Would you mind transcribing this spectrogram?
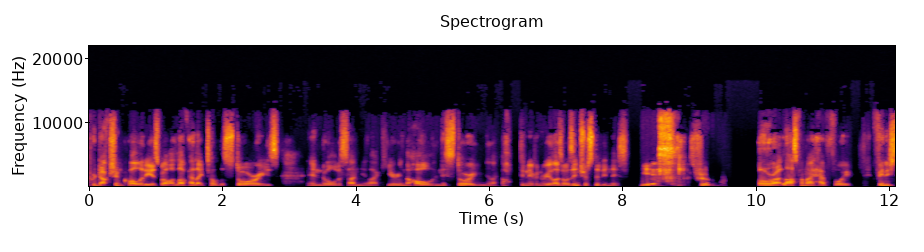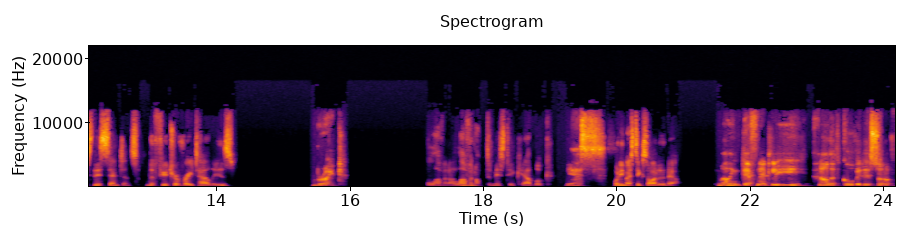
production quality as well. I love how they tell the stories and all of a sudden you're like you're in the hole in this story and you're like oh didn't even realize i was interested in this yes that's true all right last one i have for you. Finish this sentence. The future of retail is? Bright. Love it. I love an optimistic outlook. Yes. What are you most excited about? I think definitely now that COVID is sort of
